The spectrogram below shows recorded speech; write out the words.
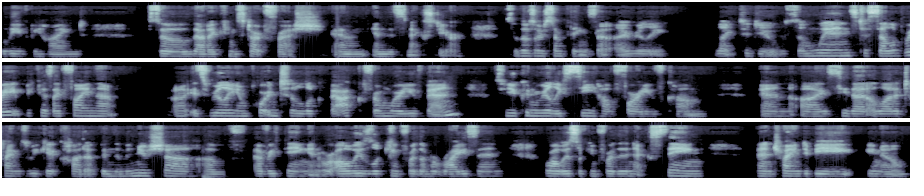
leave behind so that I can start fresh and in this next year. So those are some things that I really like to do. Some wins to celebrate because I find that uh, it's really important to look back from where you've been so you can really see how far you've come. And I see that a lot of times we get caught up in the minutia of everything, and we're always looking for the horizon. We're always looking for the next thing, and trying to be, you know,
